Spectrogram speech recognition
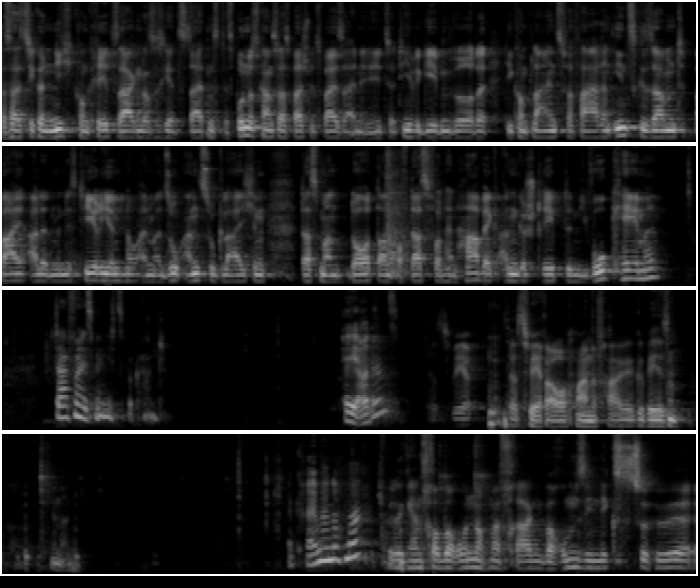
Das heißt, Sie können nicht konkret sagen, dass es jetzt seitens des Bundeskanzlers beispielsweise eine Initiative geben würde, die Compliance-Verfahren insgesamt bei allen Ministerien noch einmal so anzugleichen, dass man dort dann auf das von Herrn Habeck angestrebte Niveau käme? Davon ist mir nichts bekannt. Herr Jordans? Das, wär, das wäre auch meine Frage gewesen. Vielen Dank. Herr Krämer nochmal? Ich würde gerne Frau Baron nochmal fragen, warum Sie nichts zur Höhe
